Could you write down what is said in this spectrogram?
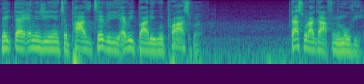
make that energy into positivity, everybody would prosper. That's what I got from the movie.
